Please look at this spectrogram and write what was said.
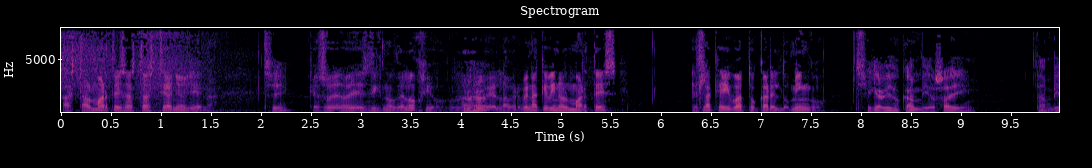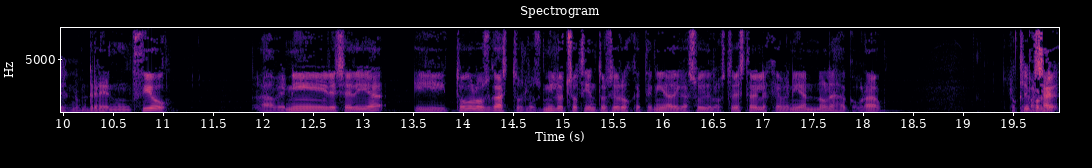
Hasta el martes, hasta este año llena. Sí. Que eso es digno de elogio. La, la verbena que vino el martes es la que iba a tocar el domingo. Sí que ha habido cambios ahí también, ¿no? renunció a venir ese día y todos los gastos, los 1.800 euros que tenía de gasoil de los tres trailers que venían, no les ha cobrado. Lo Sí, porque-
